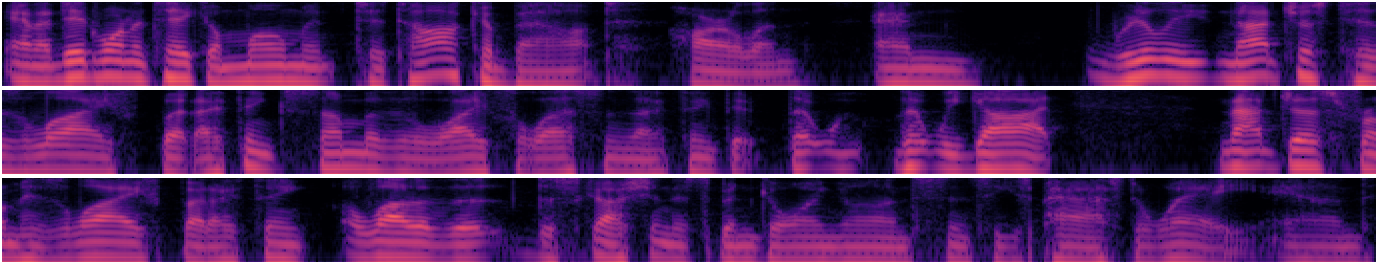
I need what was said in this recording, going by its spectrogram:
And I did want to take a moment to talk about Harlan and really not just his life, but I think some of the life lessons I think that, that we that we got not just from his life, but I think a lot of the discussion that's been going on since he's passed away. And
